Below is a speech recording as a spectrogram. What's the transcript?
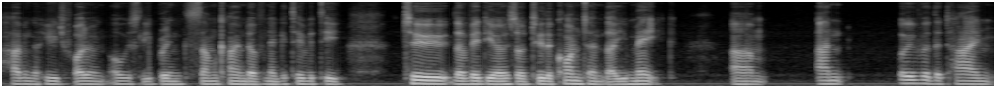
having a huge following obviously brings some kind of negativity to the videos or to the content that you make. Um, and over the time,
